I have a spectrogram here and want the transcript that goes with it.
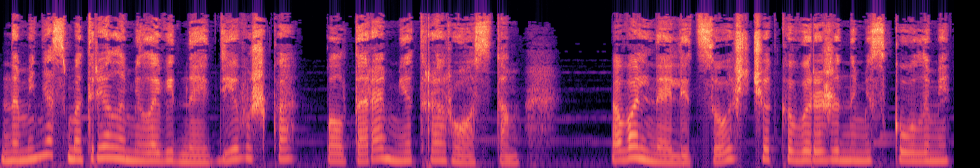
На меня смотрела миловидная девушка полтора метра ростом, овальное лицо с четко выраженными скулами,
